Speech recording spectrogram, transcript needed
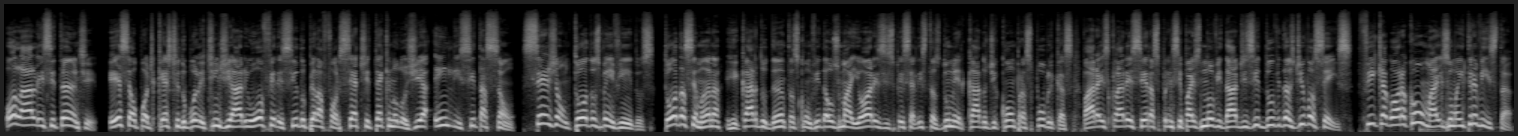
Olá, licitante! Esse é o podcast do Boletim Diário oferecido pela Forset Tecnologia em Licitação. Sejam todos bem-vindos. Toda semana, Ricardo Dantas convida os maiores especialistas do mercado de compras públicas para esclarecer as principais novidades e dúvidas de vocês. Fique agora com mais uma entrevista.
